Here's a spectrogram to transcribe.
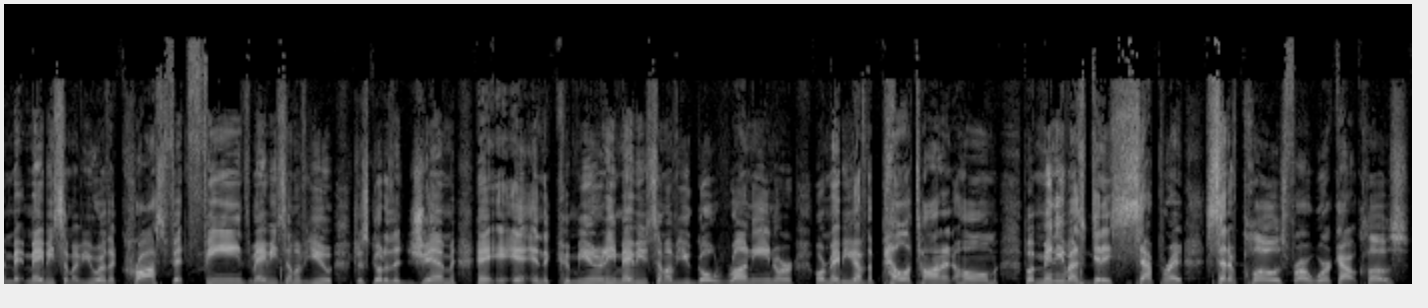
Maybe some of you are the CrossFit fiends. Maybe some of you just go to the gym eh, eh, in the community. Maybe some of you go running or, or maybe you have the Peloton at home, but many of us get a separate set of clothes for our workout clothes.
